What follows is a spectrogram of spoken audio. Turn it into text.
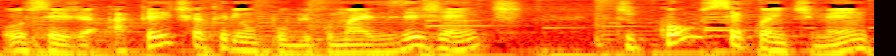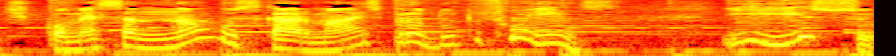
Ou seja, a crítica cria um público mais exigente, que consequentemente começa a não buscar mais produtos ruins. E isso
